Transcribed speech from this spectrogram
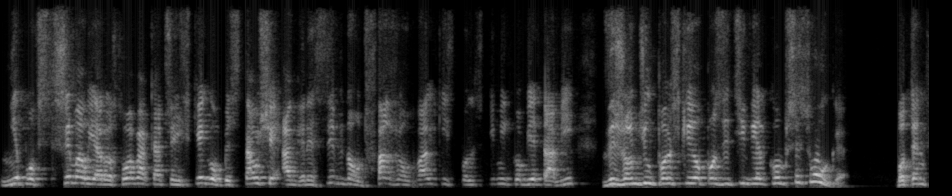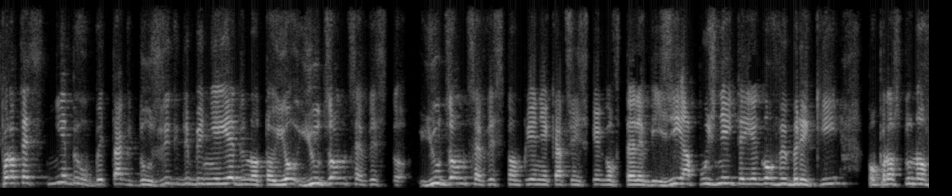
nie powstrzymał Jarosława Kaczyńskiego, by stał się agresywną twarzą walki z polskimi kobietami, wyrządził polskiej opozycji wielką przysługę. Bo ten protest nie byłby tak duży, gdyby nie jedno to judzące, wystąp judzące wystąpienie Kaczyńskiego w telewizji, a później te jego wybryki, po prostu no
